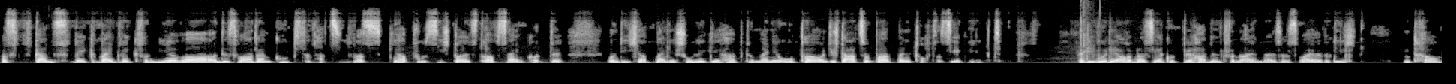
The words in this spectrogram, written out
was ganz weg, weit weg von mir war und es war dann gut. Dann hat sie was gehabt, wo sie stolz drauf sein konnte. Und ich habe meine Schule gehabt und meine Oper und die Staatsoper hat meine Tochter sehr geliebt. Die wurde auch immer sehr gut behandelt von allen. Also es war ja wirklich ein Traum.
